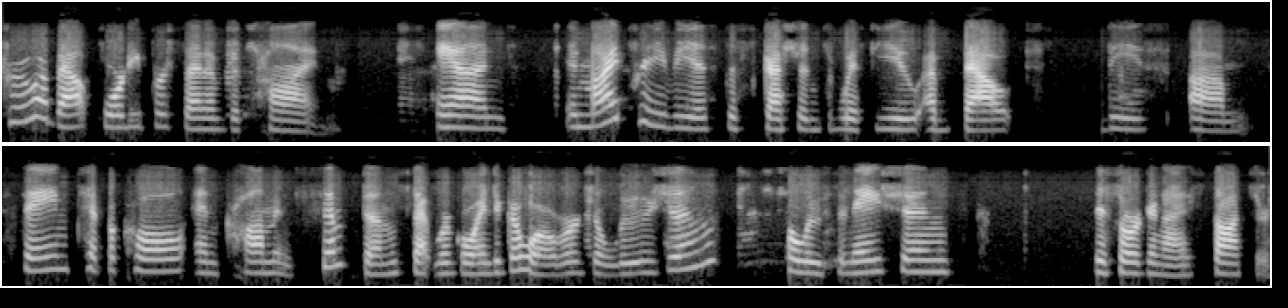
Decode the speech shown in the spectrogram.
true about 40% of the time. And in my previous discussions with you about these um, same typical and common symptoms that we're going to go over delusions, hallucinations, disorganized thoughts or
